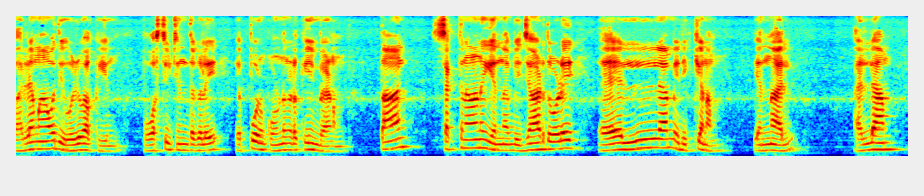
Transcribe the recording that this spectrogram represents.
പരമാവധി ഒഴിവാക്കുകയും പോസിറ്റീവ് ചിന്തകളെ എപ്പോഴും കൊണ്ടു നടക്കുകയും വേണം. താൻ ശക്തനാണ് എന്ന വിചാരത്തോടെ എല്ലാം ഇരിക്കണം. എന്നാൽ എല്ലാം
